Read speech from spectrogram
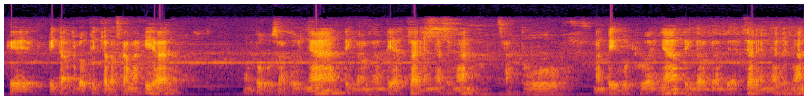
Oke tidak perlu dijelaskan lagi ya. Untuk satunya tinggal ganti aja n nya dengan satu. Nanti U2 nya tinggal ganti aja n nya dengan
